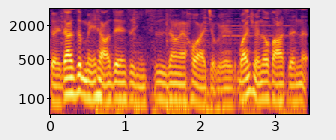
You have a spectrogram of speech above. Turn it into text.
对。但是没想到这件事情，事实上在后来九个月完全都发生了，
